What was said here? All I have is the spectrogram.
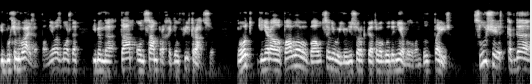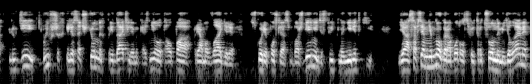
и Бухенвальда. Вполне возможно, именно там он сам проходил фильтрацию. Но вот генерала Павлова в Бауцене в июне 45 года не было, он был в Париже. Случаи, когда людей, бывших или сочтенных предателями, казнила толпа прямо в лагере вскоре после освобождения, действительно нередки. Я совсем немного работал с фильтрационными делами,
